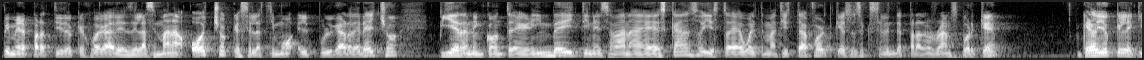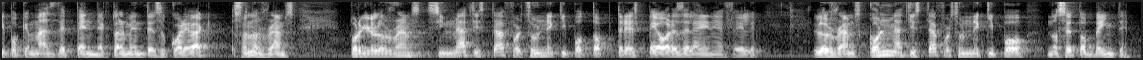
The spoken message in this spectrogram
Primer partido que juega desde la semana 8 que se lastimó el pulgar derecho. Pierden en contra de Green Bay, tienen semana de descanso y está de vuelta Matthew Stafford, que eso es excelente para los Rams porque creo yo que el equipo que más depende actualmente de su quarterback son los Rams. Porque los Rams sin Matthew Stafford son un equipo top 3 peores de la NFL. Los Rams con Matthew Stafford son un equipo, no sé, top 20.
